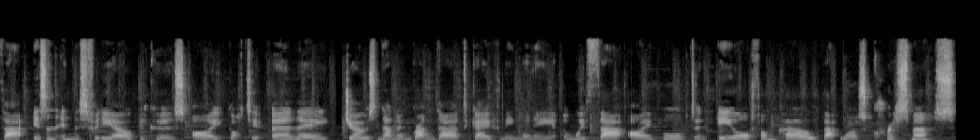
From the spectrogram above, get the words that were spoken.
that isn't in this video because I got it early. Joe's nan and granddad gave me money and with that I bought an Eeyore Funko that was Christmas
